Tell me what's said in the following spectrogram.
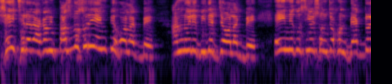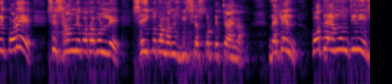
সেই ছেলেরা আগামী পাঁচ বছরই এমপি হওয়া লাগবে, আর নইলে বিদেশ যাওয়া লাগবে। এই নেগোসিয়েশন যখন ব্যাকডোরে করে, সে সামনে কথা বললে, সেই কথা মানুষ বিশ্বাস করতে চায় না। দেখেন, কথা এমন জিনিস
